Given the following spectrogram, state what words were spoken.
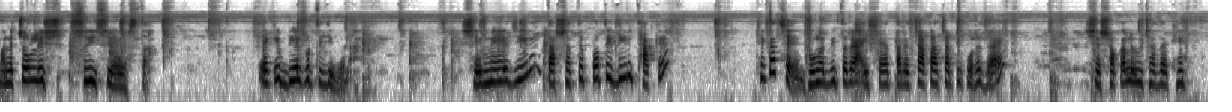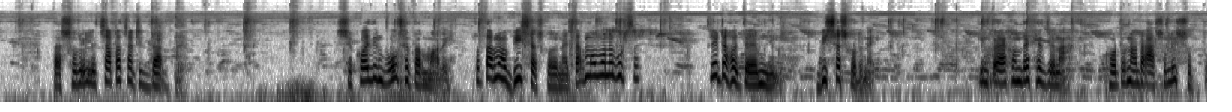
মানে চল্লিশ সুই সুই অবস্থা। একে বিয়ে করতে দিবে না। সেই মেয়ে জিন, তার সাথে প্রতিদিন থাকে। ঠিক আছে? ঘুমের ভিতরে আইসা তারে চাটাচাটি করে যায়। সে সকালে উঠা দেখে তার শরীরে চাটাচাটির দাগ। সে কয়দিন বলছে তার মারে। তো তার মা বিশ্বাস করে নাই। তার মা মনে করছে যে এটা হয়তো এমনি। বিশ্বাস করে নাই। কিন্তু এখন দেখে যে না, ঘটনাটা আসলেই সত্য।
